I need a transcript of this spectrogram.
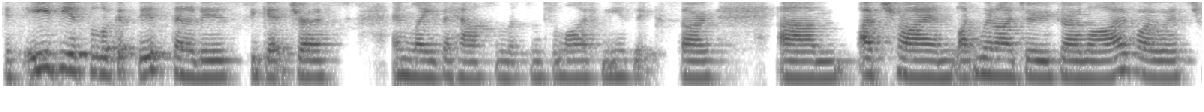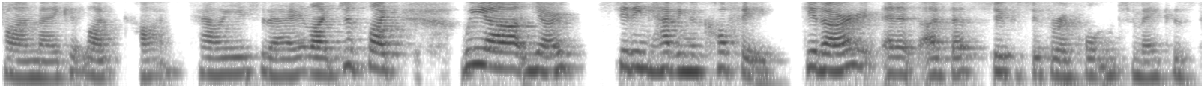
It's easier to look at this than it is to get dressed and leave the house and listen to live music. So um, I try and like when I do go live, I always try and make it like, hi, how are you today? Like just like we are, you know, sitting having a coffee, you know, and it, I, that's super, super important to me because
